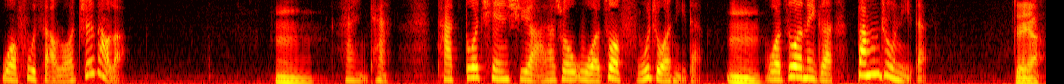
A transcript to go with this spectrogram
我父扫罗知道了。”嗯哎，你看他多谦虚啊！他说：“我做辅佐你的，嗯，我做那个帮助你的。对呀、”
